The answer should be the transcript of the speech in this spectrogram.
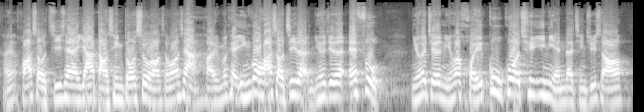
哎，滑手机现在压倒性多数哦，手放下。好，有没有可以赢过滑手机的？你会觉得 F，你会觉得你会回顾过去一年的，请举手。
